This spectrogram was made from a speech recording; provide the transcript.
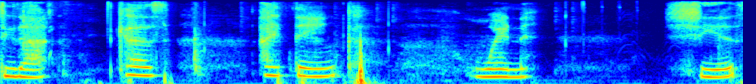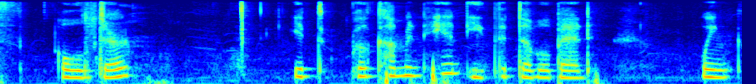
Do that. Because I think when she is older it will come in handy the double bed. Wink,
